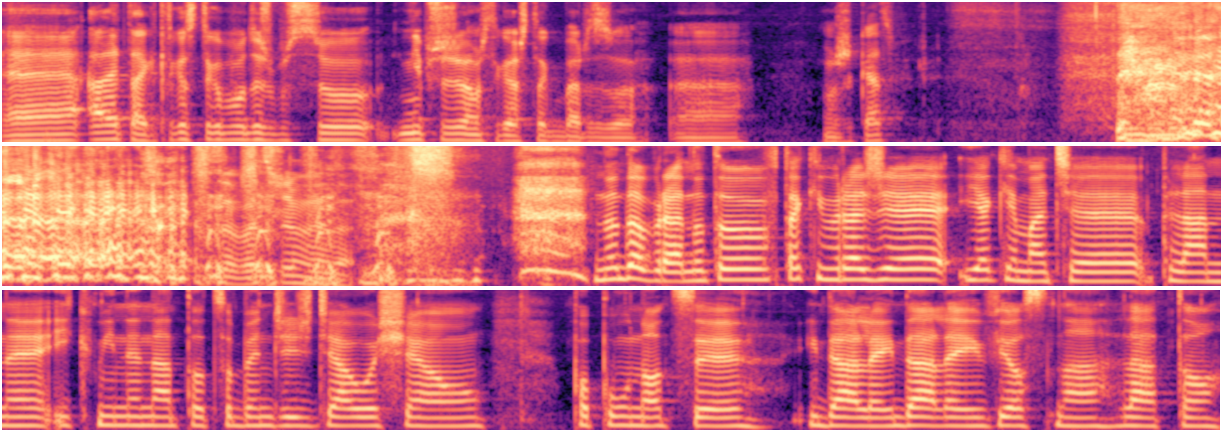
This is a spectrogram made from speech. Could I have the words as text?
e, ale tak, tylko z tego powodu, że po prostu nie przeżywam tego aż tak bardzo. E, może Kacper? Zobaczymy. No. No dobra, no to w takim razie jakie macie plany i kminy na to, co będzie działo się po północy i dalej, dalej, wiosna, lato?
